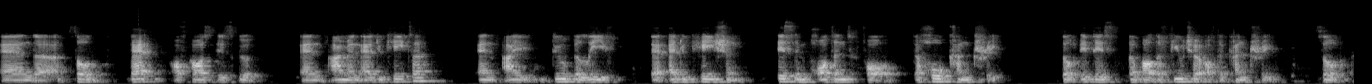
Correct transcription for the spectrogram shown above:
And uh, so that, of course, is good. And I'm an educator, and I do believe that education is important for the whole country. So it is about the future of the country. So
